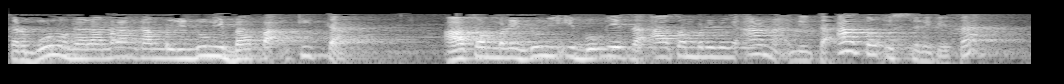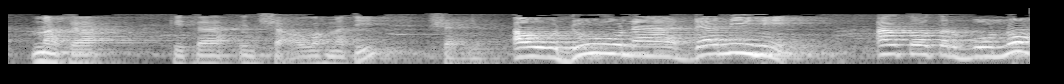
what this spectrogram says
terbunuh dalam rangka melindungi bapak kita, atau melindungi ibu kita, atau melindungi anak kita, atau istri kita, maka kita insya Allah mati syahid. Auduna damihi atau terbunuh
